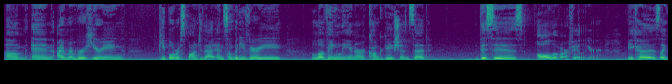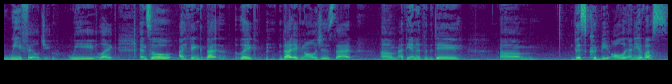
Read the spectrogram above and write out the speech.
um, and I remember hearing people respond to that, and somebody very lovingly in our congregation said, "This is all of our failure." Because like we failed you, we like, and so I think that like that acknowledges that um, at the end of the day, um, this could be all any of us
